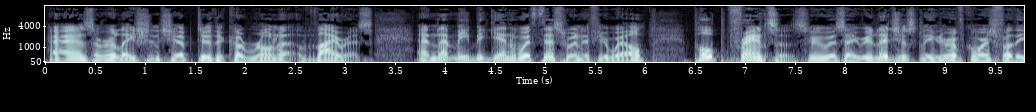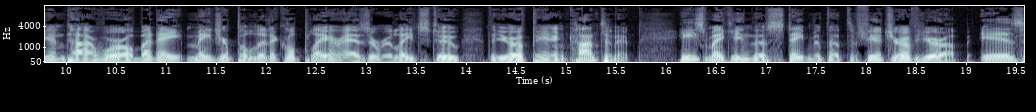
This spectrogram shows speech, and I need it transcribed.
has a relationship to the coronavirus. And let me begin with this one, if you will. Pope Francis, who is a religious leader, of course, for the entire world, but a major political player as it relates to the European continent. He's making the statement that the future of Europe is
